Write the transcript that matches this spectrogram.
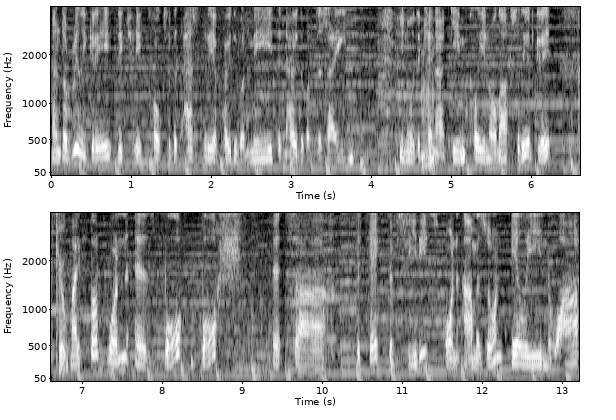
And they're really great. They, he talks about the history of how they were made and how they were designed, you know, the kind of gameplay and all that. So they're great. Cool. My third one is Bo- Bosch. It's a detective series on Amazon, LA Noir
